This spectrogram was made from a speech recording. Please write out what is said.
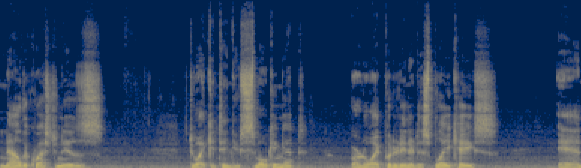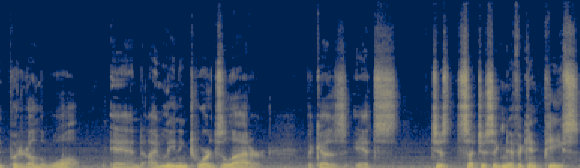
now the question is, do I continue smoking it? Or do I put it in a display case and put it on the wall? And I'm leaning towards the latter because it's just such a significant piece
